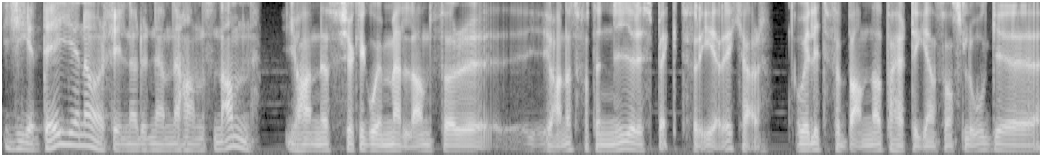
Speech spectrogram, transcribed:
ge dig en örfil när du nämner hans namn. Johannes försöker gå emellan för eh, Johannes har fått en ny respekt för Erik här. Och är lite förbannad på hertigen som slog, eh,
